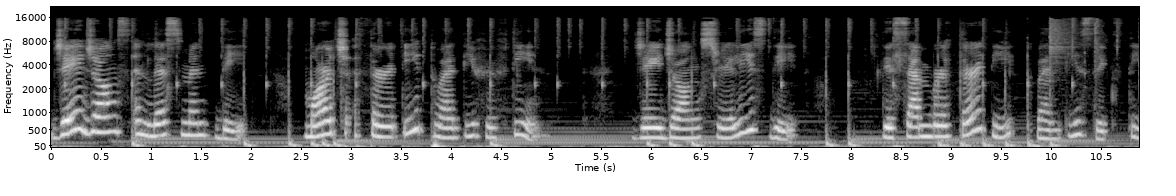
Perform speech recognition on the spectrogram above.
Jae enlistment date, March 30, 2015. Jae release date, December 30, 2016.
